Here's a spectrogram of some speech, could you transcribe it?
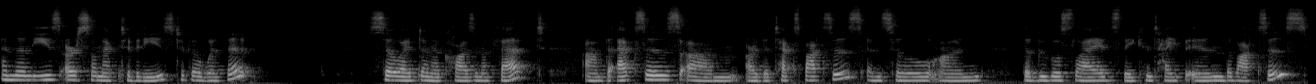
And then these are some activities to go with it. So I've done a cause and effect. Um, the X's um, are the text boxes, and so on the Google Slides, they can type in the boxes.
